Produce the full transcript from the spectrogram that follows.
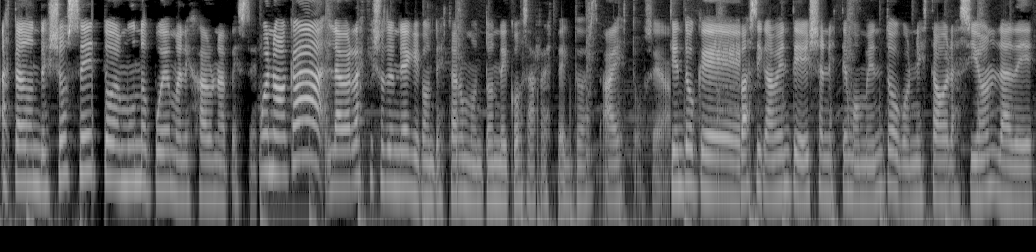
Hasta donde yo sé, todo el mundo puede manejar una PC. Bueno, acá la verdad es que yo tendría que contestar un montón de cosas respecto a esto. O sea, siento que básicamente ella en este momento, con esta oración, la de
